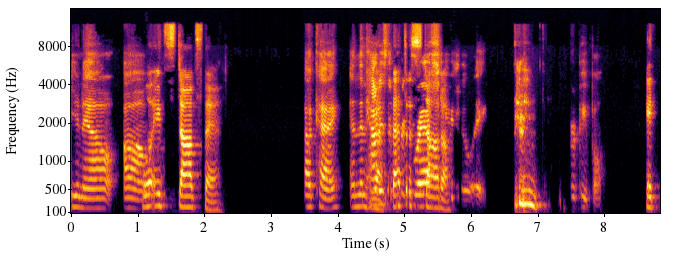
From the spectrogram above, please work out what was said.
you know um well it starts there. Okay and then how yeah, does it that's progress a starter. usually for people? It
